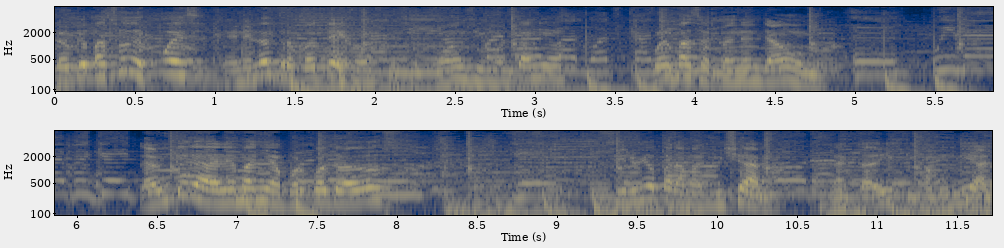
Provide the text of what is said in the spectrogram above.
lo que pasó después en el otro cotejo, que se jugó en simultáneo, fue más sorprendente aún. La victoria de Alemania por 4 a 2 sirvió para maquillar la estadística mundial.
